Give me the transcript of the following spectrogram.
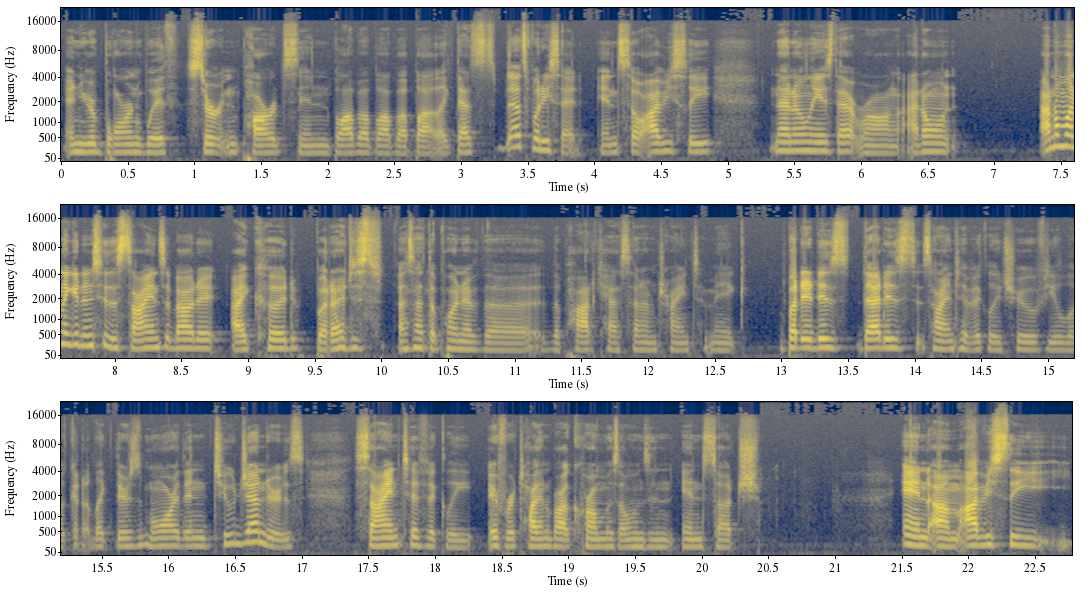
and you're born with certain parts and blah blah blah blah blah. Like that's that's what he said. And so obviously, not only is that wrong, I don't. I don't want to get into the science about it. I could, but I just that's not the point of the the podcast that I'm trying to make but it is that is scientifically true if you look at it like there's more than two genders scientifically if we're talking about chromosomes and, and such and um, obviously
